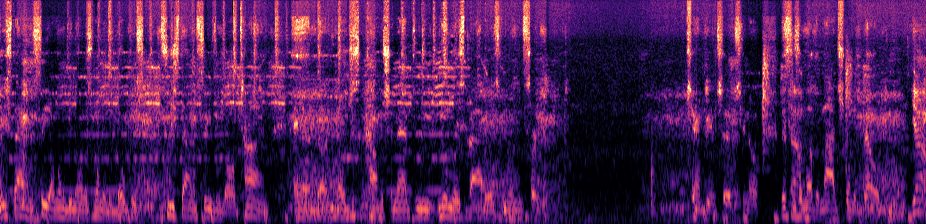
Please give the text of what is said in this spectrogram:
freestyle MC, I want to be known as one of the dopest freestyle MCs of all time. And, uh, you know, just accomplishing that through numerous battles and winning certain championships, you know, this is another notch on the belt. Yeah.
